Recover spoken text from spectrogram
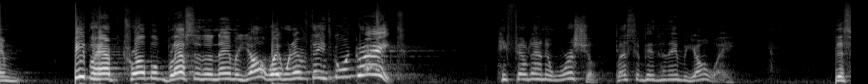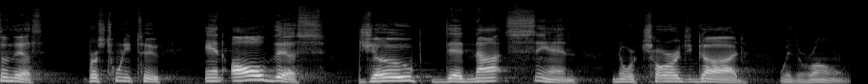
And people have trouble blessing the name of Yahweh when everything's going great. He fell down and worshiped. Blessed be the name of Yahweh. Listen to this. Verse 22. In all this, Job did not sin nor charge God with wrong.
